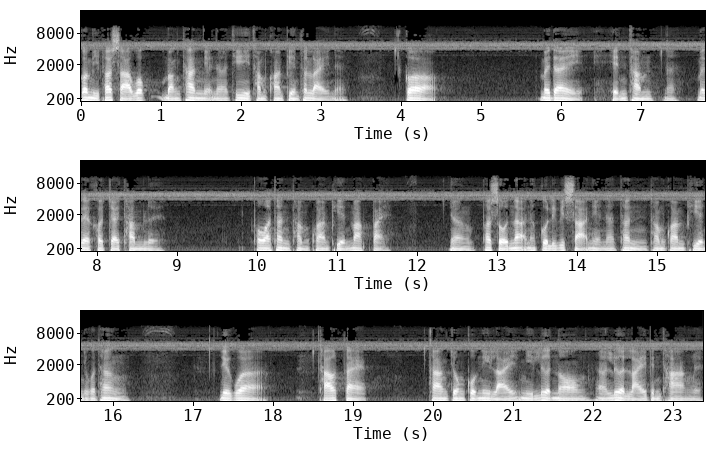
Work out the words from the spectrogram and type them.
ก็มีภาษาวกบางท่านเนี่ยนะที่ทำความเพียรเท่าไหร่เนี่ยก็ไม่ได้เห็นธรรมนะไม่ได้เข้าใจธรรมเลย เพราะว่าท่านทำความเพียรมากไป อย่างพระโสนะนะโกริวิสาเนี่ยนะท่านทำความเพียรจนกระทั่ง เรียกว่าเท้าแตกทางจงกรมนี่ไหลมีเลือดนองเลือดไหลเป็นทางเลย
